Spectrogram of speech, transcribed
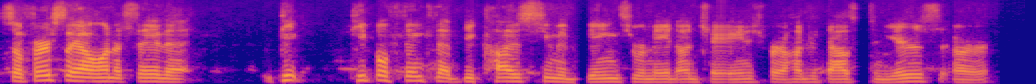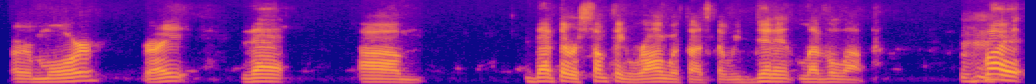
so firstly, I want to say that pe- people think that because human beings remained unchanged for hundred thousand years or or more, right? That um, that there was something wrong with us that we didn't level up. Mm-hmm. But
